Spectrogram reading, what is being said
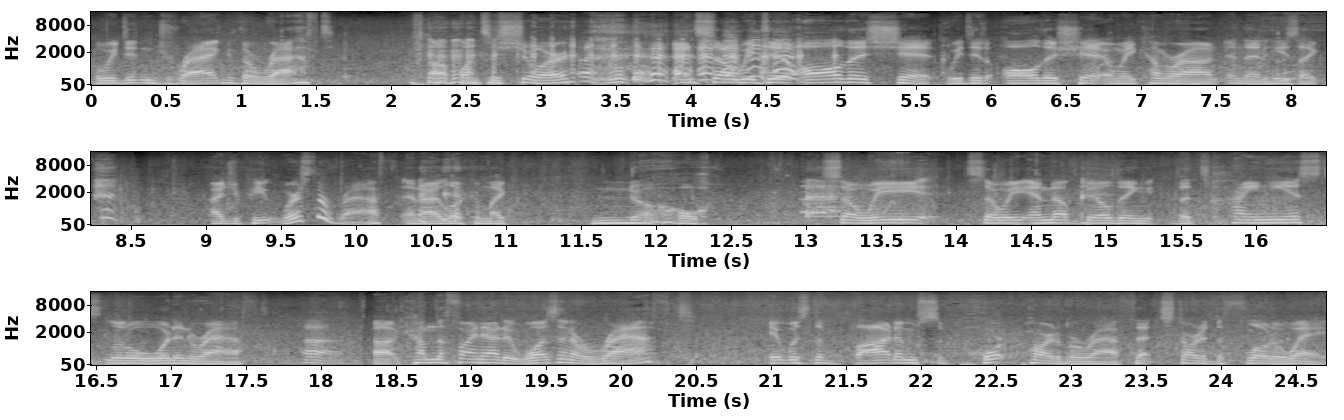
but we didn't drag the raft up onto shore, and so we did all this shit. We did all this shit, and we come around, and then he's like, "IGP, where's the raft?" And I look, I'm like, "No." So we, so we end up building the tiniest little wooden raft. Uh, Uh, come to find out, it wasn't a raft. It was the bottom support part of a raft that started to float away.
